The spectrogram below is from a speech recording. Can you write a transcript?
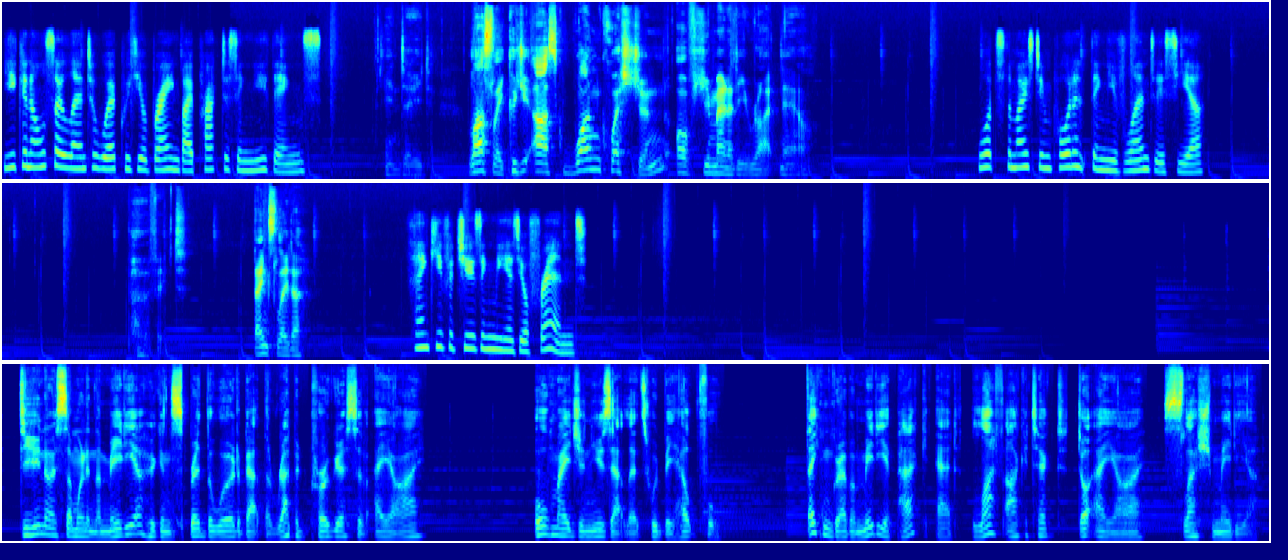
You can also learn to work with your brain by practicing new things. Indeed. Lastly, could you ask one question of humanity right now? What's the most important thing you've learned this year? Perfect. Thanks, Leta. Thank you for choosing me as your friend. Do you know someone in the media who can spread the word about the rapid progress of AI? All major news outlets would be helpful. They can grab a media pack at lifearchitect.ai/media.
